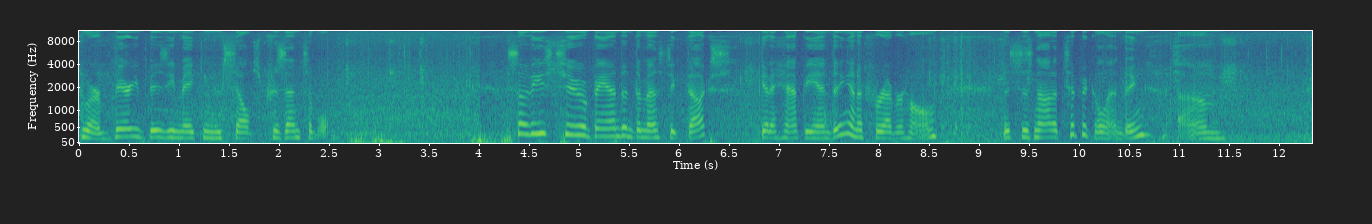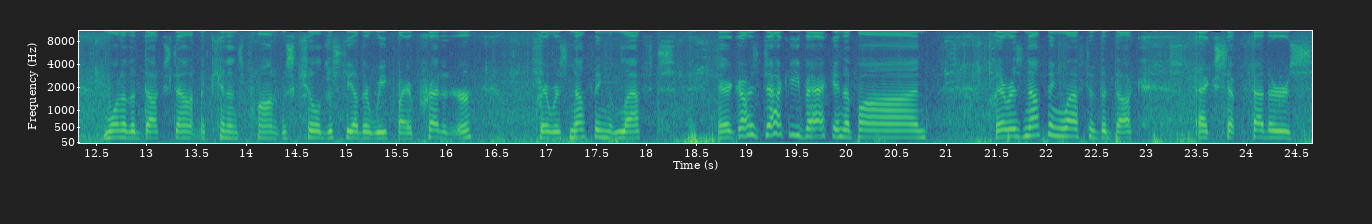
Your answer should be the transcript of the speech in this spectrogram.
who are very busy making themselves presentable. So these two abandoned domestic ducks get a happy ending and a forever home. This is not a typical ending. Um, one of the ducks down at McKinnon's Pond was killed just the other week by a predator. There was nothing left. There goes Ducky back in the pond. There was nothing left of the duck except feathers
